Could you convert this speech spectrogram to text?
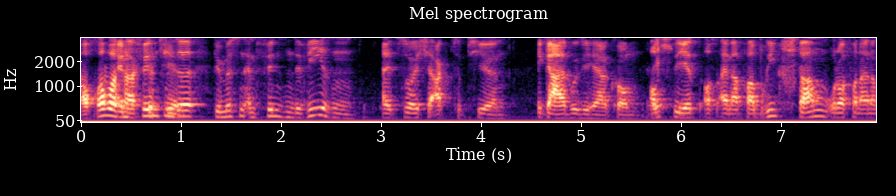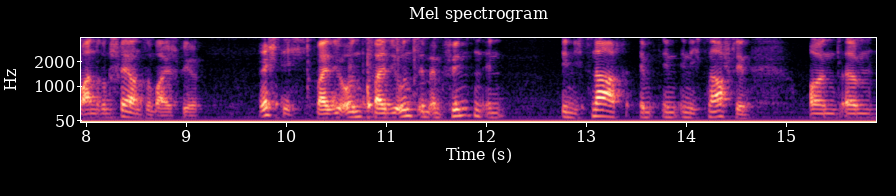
auch Roboter empfindende, wir müssen empfindende Wesen als solche akzeptieren. Egal, wo sie herkommen. Ob sie jetzt aus einer Fabrik stammen oder von einem anderen Stern zum Beispiel. Richtig. Weil sie uns, weil sie uns im Empfinden in, in, nichts, nach, in, in, in nichts nachstehen. Und ähm,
